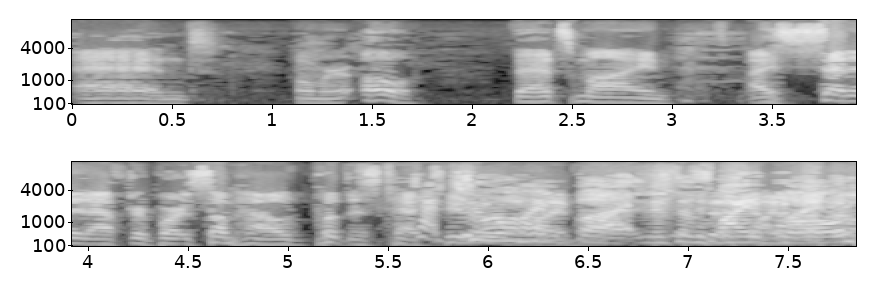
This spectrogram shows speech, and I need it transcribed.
and Homer, oh. That's mine. I said it after Bart somehow put this tattoo, Tattoo on on my my butt. This is my blow.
